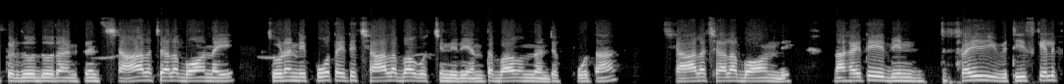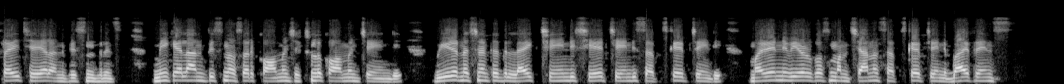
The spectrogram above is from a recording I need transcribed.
ఇక్కడ చూద్దాం ఫ్రెండ్స్ చాలా చాలా బాగున్నాయి. చూడండి పూత అయితే చాలా బాగా వచ్చింది. ఇది ఎంత బాగుందంటే పూత. చాలా చాలా బాగుంది. నాకైతే దీన్ని ఫ్రై తీసుకెళ్ళి ఫ్రై చేయాలనిపిస్తుంది ఫ్రెండ్స్. మీకు ఎలా అనిపిస్తుందో ఒకసారి కామెంట్ సెక్షన్లో కామెంట్ చేయండి. వీడియో నచ్చినట్లయితే లైక్ చేయండి షేర్ చేయండి సబ్స్క్రైబ్ చేయండి. మరిన్ని వీడియోల కోసం మన ఛానల్ సబ్స్క్రైబ్ చేయండి. Bye friends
